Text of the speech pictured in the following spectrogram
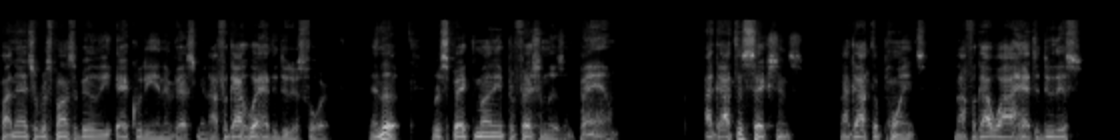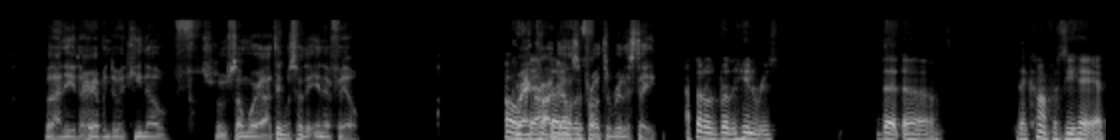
Financial responsibility, equity, and investment. I forgot who I had to do this for. And look, respect, money, and professionalism. Bam. I got the sections, I got the points, and I forgot why I had to do this but I needed to hurry up and do a keynote from somewhere. I think it was for the NFL. Oh, Grant okay. Cardone's approach to real estate. I thought it was Brother Henry's that uh that conference he had.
